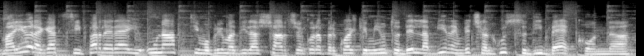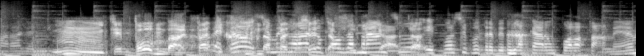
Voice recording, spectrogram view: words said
Ma io ragazzi parlerei un attimo prima di lasciarci ancora per qualche minuto della birra invece al gusto di bacon. Mmm, che bomba! Infatti Vabbè, però siamo in orario pausa pranzo affumicata. e forse potrebbe placare un po' la fame. Eh?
